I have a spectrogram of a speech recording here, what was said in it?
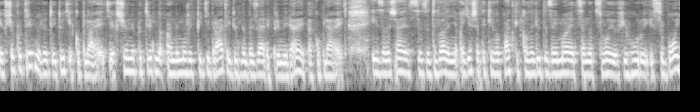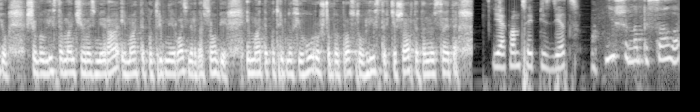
Якщо потрібно, люди йдуть і купляють. Якщо не потрібно, а не можуть підібрати, йдуть на базарі, приміряють та купляють. І залишається задоволення. А є ще такі випадки, коли люди займаються над своєю фігурою і собою, щоб влізти в менші розміра і мати потрібний розмір на собі, і мати потрібну фігуру, щоб просто влізти в ті шорти та носити. Як вам цей піздець? Ніша написала,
